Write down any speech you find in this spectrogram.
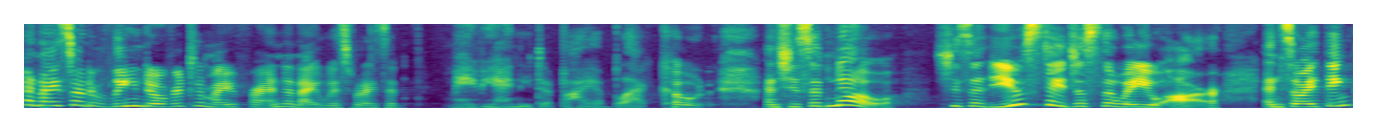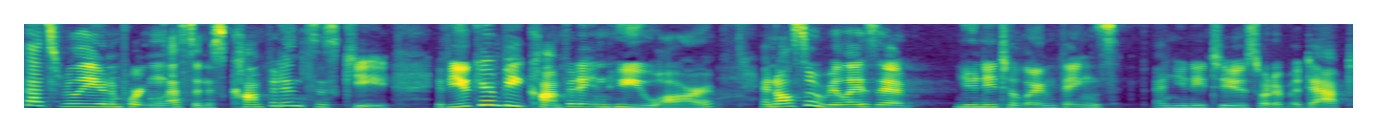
And I sort of leaned over to my friend and I whispered I said maybe I need to buy a black coat. And she said no she said, You stay just the way you are. And so I think that's really an important lesson is confidence is key. If you can be confident in who you are and also realize that you need to learn things and you need to sort of adapt,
